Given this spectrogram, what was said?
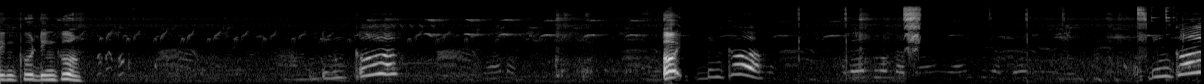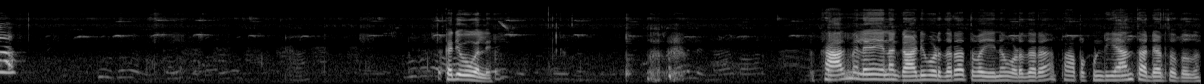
డింకు డింకు ఓయ్ డింకు ಕಡಿ ಹೋಗಲ್ಲಿ. ಕಾಲ ಮೇಲೆ ಏನೋ ಗಾಡಿ ಹೊಡೆದಾರ ಅಥವಾ ಏನೋ ಹೊಡೆದಾರ, ಪಾಪ ಕುಂಡಿ ಅಂತ ಅಡ್ಡಾಡ್ತದ ಅದು.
